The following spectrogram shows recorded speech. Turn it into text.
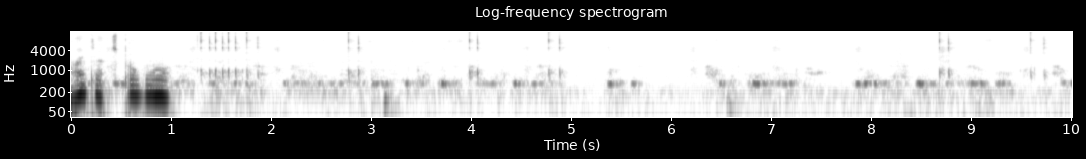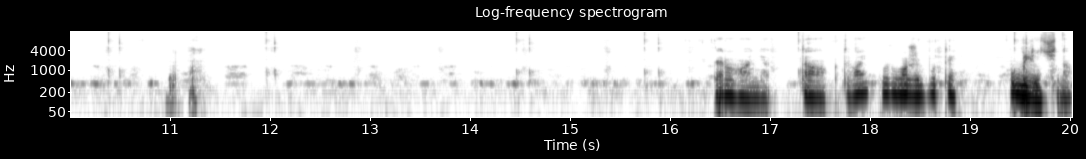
Давайте спробуємо. Керування. Так, давай може бути публічно.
